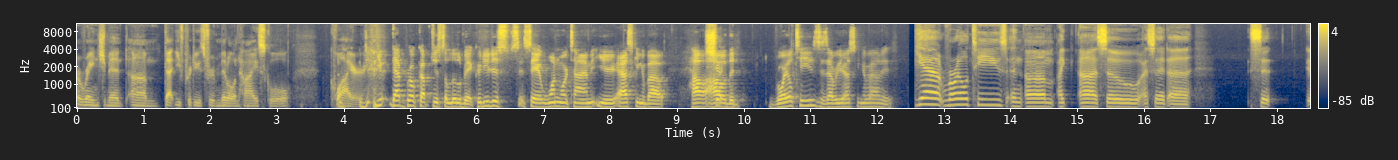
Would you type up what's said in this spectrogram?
arrangement um, that you've produced for middle and high school choir. You, that broke up just a little bit. Could you just say it one more time? You're asking about how sure. how the royalties. Is that what you're asking about? Yeah, royalties and um, I uh, so I said uh, so uh,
